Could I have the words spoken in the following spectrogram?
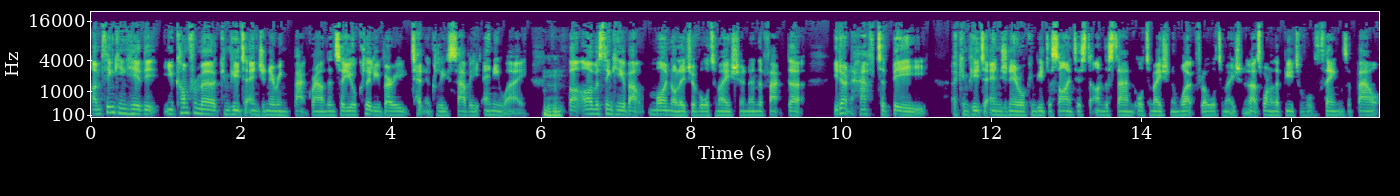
I'm thinking here that you come from a computer engineering background, and so you're clearly very technically savvy anyway. Mm-hmm. But I was thinking about my knowledge of automation and the fact that you don't have to be a computer engineer or computer scientist to understand automation and workflow automation. And that's one of the beautiful things about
